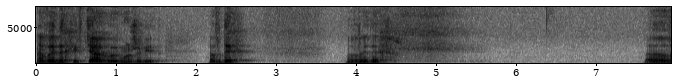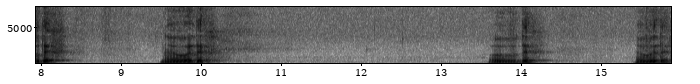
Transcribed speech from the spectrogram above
На видих і втягуємо живіт. Вдих. Видих. Вдих. Видих. Вдих. Видих.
